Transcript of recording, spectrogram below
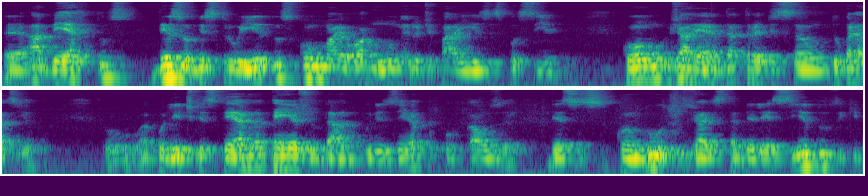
é, abertos, desobstruídos, com o maior número de países possível, como já é da tradição do Brasil. O, a política externa tem ajudado, por exemplo, por causa desses condutos já estabelecidos e que,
